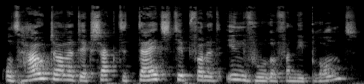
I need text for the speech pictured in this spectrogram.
Onthoud dan het exacte tijdstip van het invoeren van die prompt.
